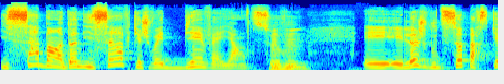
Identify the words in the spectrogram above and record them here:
ils s'abandonnent. Ils savent que je vais être bienveillante sur mm-hmm. eux. Et, là, je vous dis ça parce que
